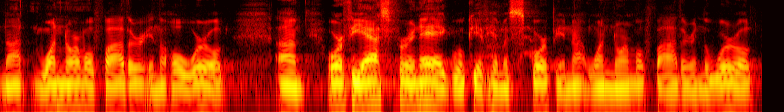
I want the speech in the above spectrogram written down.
Not one normal father in the whole world. Um, or if he asks for an egg, we'll give him a scorpion, not one normal father in the world.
